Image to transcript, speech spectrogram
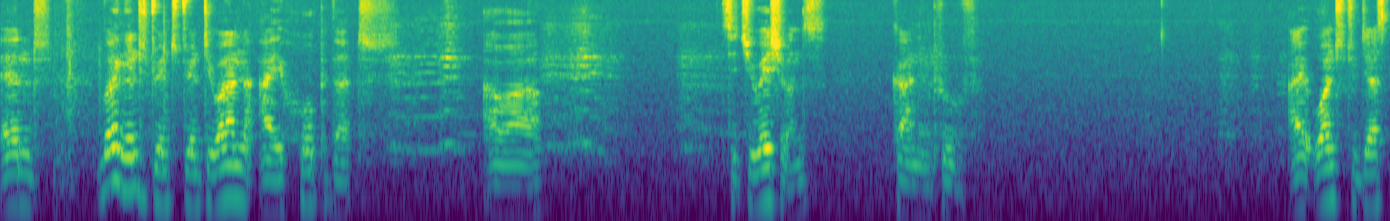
And going into 2021, I hope that our situations can improve. I want to just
